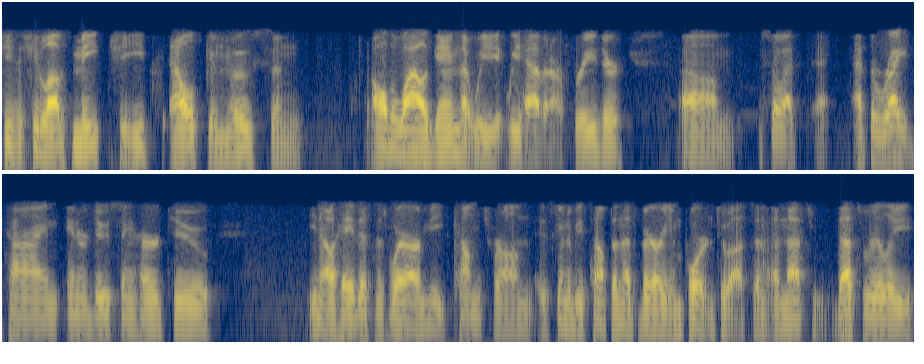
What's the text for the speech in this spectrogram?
she's she loves meat. She eats elk and moose and all the wild game that we we have in our freezer. Um, so at at the right time, introducing her to you know, hey, this is where our meat comes from is going to be something that's very important to us, and and that's that's really,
